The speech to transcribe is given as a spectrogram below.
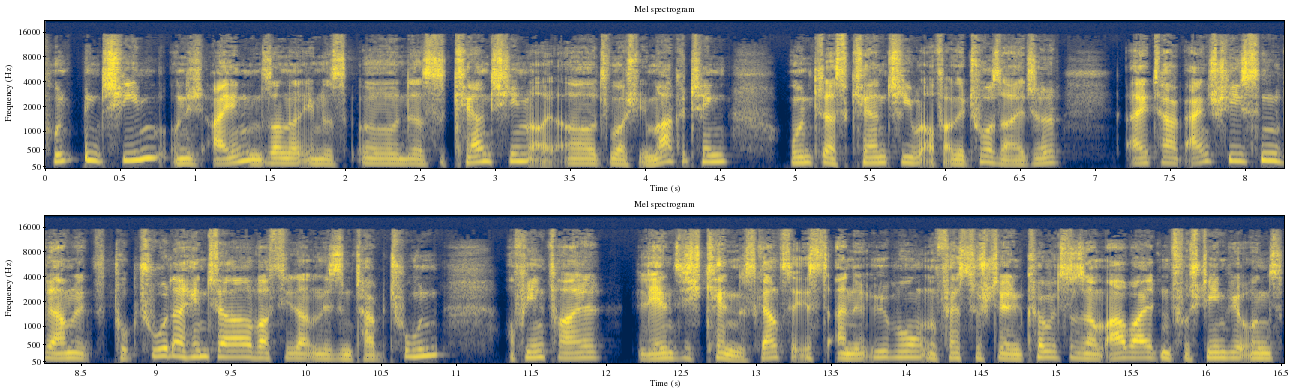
Kundenteam und nicht einen, sondern eben das, äh, das Kernteam, äh, zum Beispiel Marketing und das Kernteam auf Agenturseite einen Tag einschließen. Wir haben eine Struktur dahinter, was sie dann an diesem Tag tun. Auf jeden Fall lernen sich kennen. Das Ganze ist eine Übung, um festzustellen, können wir zusammenarbeiten, verstehen wir uns,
